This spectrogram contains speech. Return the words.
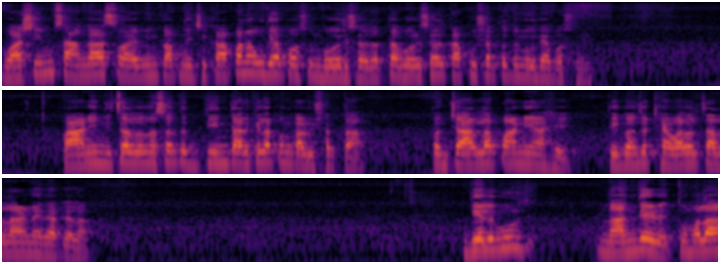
वाशिम सांगा सोयाबीन कापणीची कापाना उद्यापासून भोईरसर आता भोईरसर कापू शकता तुम्ही उद्यापासून. पाणी निचरलं नसेल तर तीन तारखेला पण काढू शकता. पण चारला पाणी आहे. ते गंज ठेवायला चालणार नाही आपल्याला. देलगूर नांदेड तुम्हाला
